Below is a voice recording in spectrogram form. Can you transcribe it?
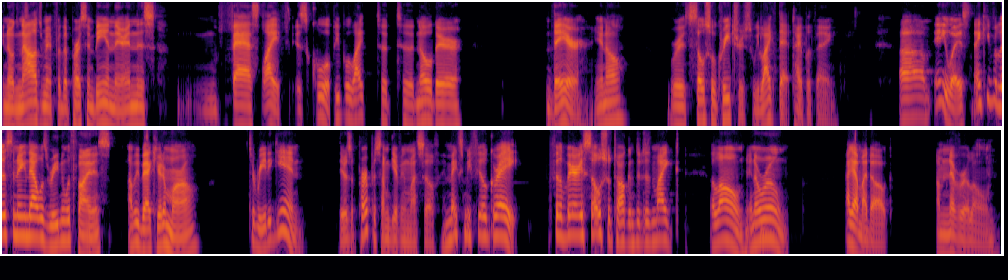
You know, acknowledgement for the person being there in this fast life is cool. People like to to know they're there, you know? We're social creatures. We like that type of thing. Um, anyways, thank you for listening. That was Reading with Finest. I'll be back here tomorrow to read again. There's a purpose I'm giving myself. It makes me feel great. I feel very social talking to this mic alone in a room. I got my dog. I'm never alone.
